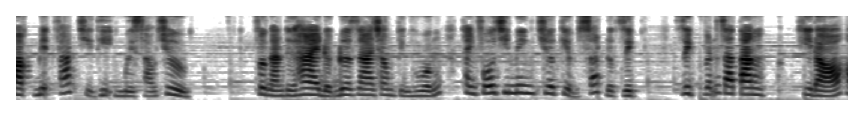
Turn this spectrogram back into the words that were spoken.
hoặc biện pháp chỉ thị 16 trừ. Phương án thứ hai được đưa ra trong tình huống thành phố Hồ Chí Minh chưa kiểm soát được dịch, dịch vẫn gia tăng. Khi đó,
